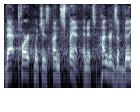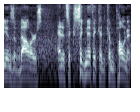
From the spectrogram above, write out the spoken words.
that part which is unspent, and it's hundreds of billions of dollars, and it's a significant component.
